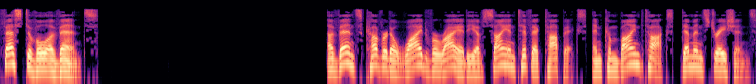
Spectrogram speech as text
Festival events Events covered a wide variety of scientific topics, and combined talks, demonstrations,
